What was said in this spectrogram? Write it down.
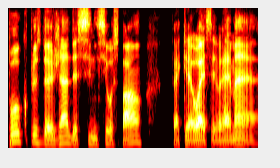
beaucoup plus de gens de s'initier au sport. Fait que, ouais, c'est vraiment,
